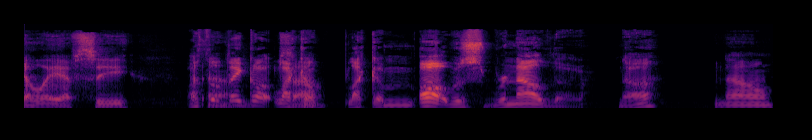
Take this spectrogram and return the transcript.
LAFC. I thought um, they got like so. a like a oh it was Ronaldo. No. No.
